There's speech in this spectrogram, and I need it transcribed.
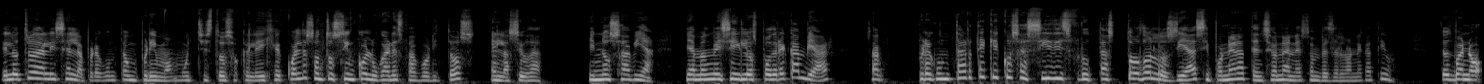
El otro día le hice la pregunta a un primo muy chistoso que le dije, ¿cuáles son tus cinco lugares favoritos en la ciudad? Y no sabía. Y además me dice, ¿y los podré cambiar? O sea, preguntarte qué cosas sí disfrutas todos los días y poner atención en eso en vez de lo negativo. Entonces, bueno,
